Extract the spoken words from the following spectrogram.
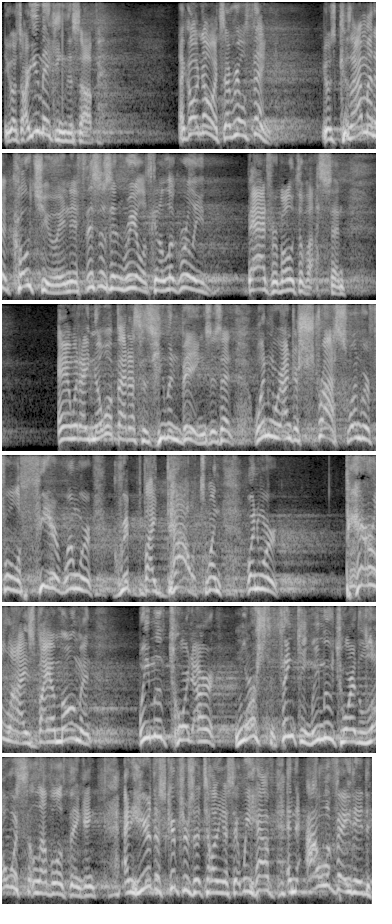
He goes, Are you making this up? I go, No, it's a real thing. He goes, Because I'm going to coach you, and if this isn't real, it's going to look really bad for both of us. And and what I know about us as human beings is that when we're under stress, when we're full of fear, when we're gripped by doubt, when, when we're paralyzed by a moment, we move toward our worst thinking. We move toward lowest level of thinking. And here the scriptures are telling us that we have an elevated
